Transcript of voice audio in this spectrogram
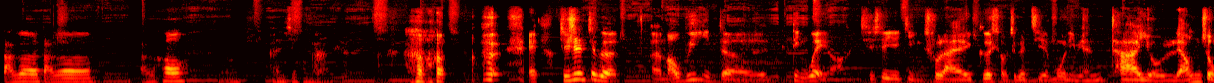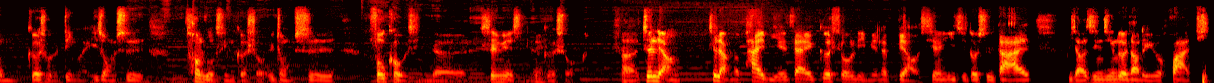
打个打个打个 call。哎，其实这个呃毛不易的定位啊，其实也引出来歌手这个节目里面，它有两种歌手的定位，一种是创作型歌手，一种是 focal 型的声乐型的歌手，啊，这两。这两个派别在歌手里面的表现，一直都是大家比较津津乐道的一个话题。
